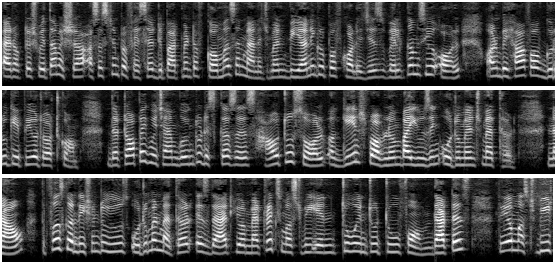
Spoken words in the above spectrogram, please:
I Dr. Shweta Mishra, Assistant Professor, Department of Commerce and Management, Biyani Group of Colleges welcomes you all on behalf of GuruKPO.com. The topic which I am going to discuss is how to solve a games problem by using Oddoment method. Now, the first condition to use Oddoment method is that your matrix must be in 2 into 2 form. That is, there must be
